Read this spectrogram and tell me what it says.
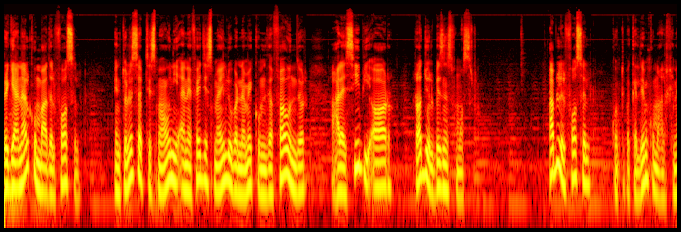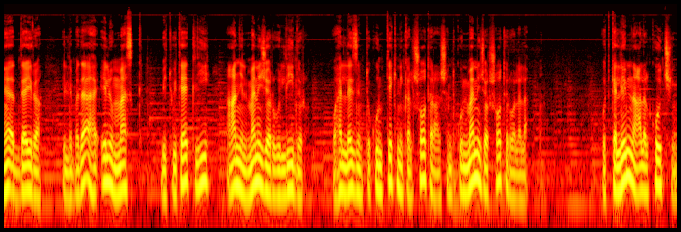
رجعنا لكم بعد الفاصل. أنتوا لسه بتسمعوني أنا فادي إسماعيل وبرنامجكم The Founder على CBR راديو ال business في مصر. قبل الفاصل كنت بكلمكم على الخناقة الدايرة اللي بدأها إيلون ماسك بتويتات ليه عن ال manager وال leader وهل لازم تكون technical شاطر علشان تكون manager شاطر ولا لأ. واتكلمنا على ال coaching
